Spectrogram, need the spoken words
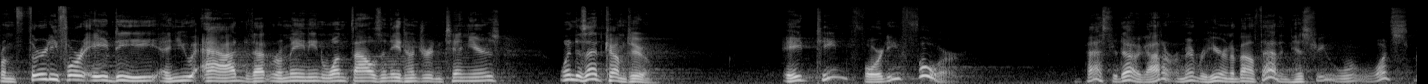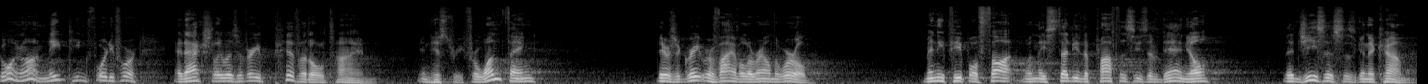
from 34 AD and you add that remaining 1,810 years, when does that come to? 1844. Pastor Doug, I don't remember hearing about that in history. What's going on in 1844? It actually was a very pivotal time in history. For one thing, there's a great revival around the world. Many people thought when they studied the prophecies of Daniel that Jesus is going to come.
